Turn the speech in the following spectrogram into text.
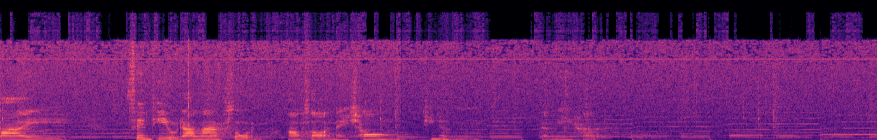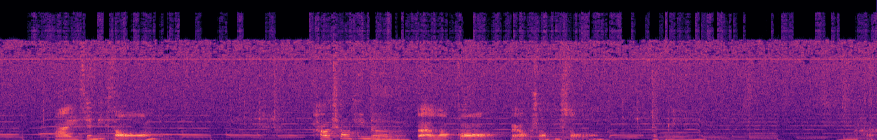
ไป เส้นที่อยู่ด้านล่างสุดเอาสอดในช่องที่ 1 แบบนี้ค่ะ ต่อไปเส้นที่ 2 เข้าช่องที่ 1 แต่เราก็ไปออกช่องที่ 2 แบบนี้นี่นะคะ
